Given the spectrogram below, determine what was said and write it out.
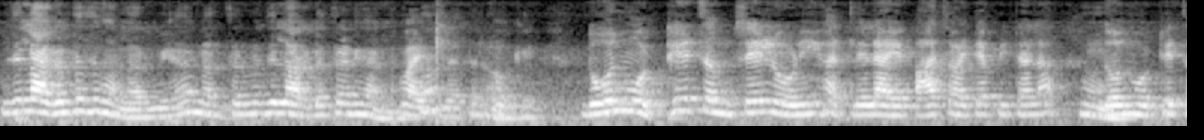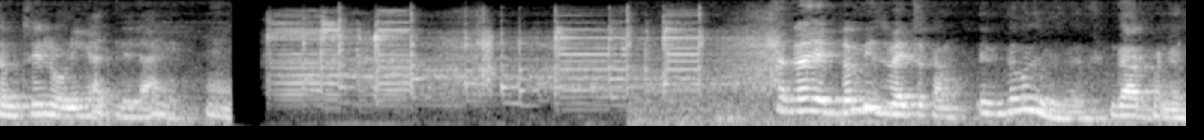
म्हणजे लागेल तसं घालणार मी हा. नंतर म्हणजे लागलं तर आणि घालणार. वाटलं तर ओके. दोन मोठे चमचे लोणी घातलेलं आहे पाच वाट्या पिठाला. दोन मोठे चमचे लोणी घातलेलं आहे. सगळं एकदम भिजवायचं काम. एकदमच भिजवायचं गार पाण्यात.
